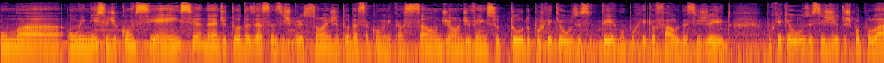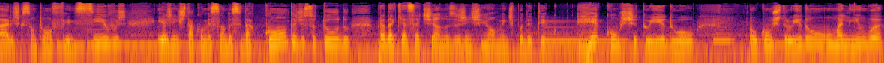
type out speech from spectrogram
uma, um início de consciência né, de todas essas expressões, de toda essa comunicação, de onde vem isso tudo, por que, que eu uso esse termo, por que, que eu falo desse jeito, por que, que eu uso esses ditos populares que são tão ofensivos. E a gente está começando a se dar conta disso tudo para daqui a sete anos a gente realmente poder ter reconstituído ou, ou construído uma língua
